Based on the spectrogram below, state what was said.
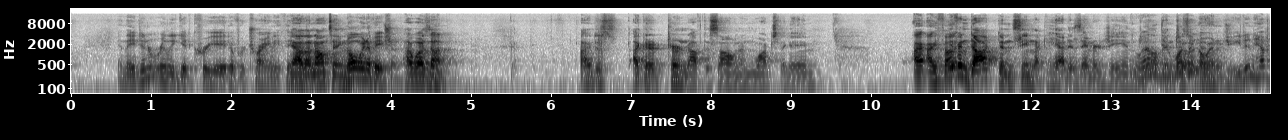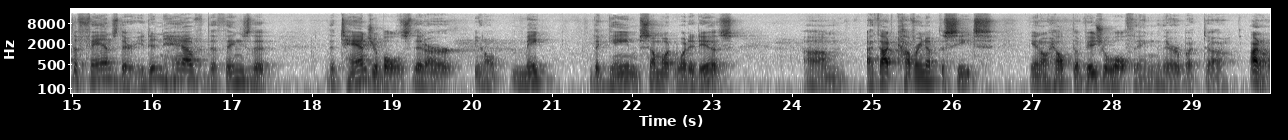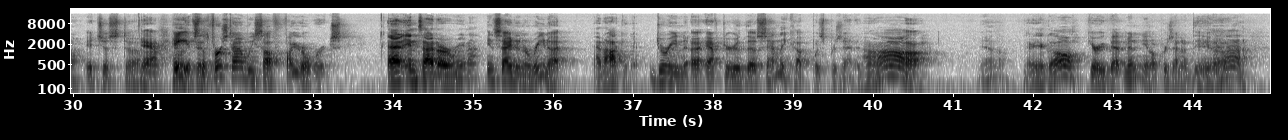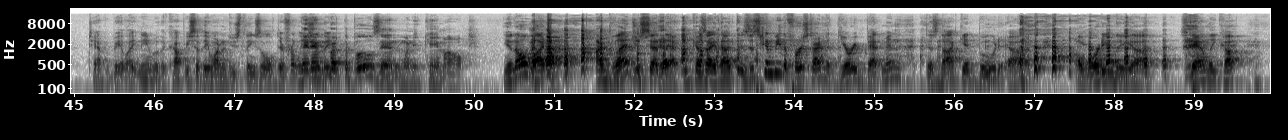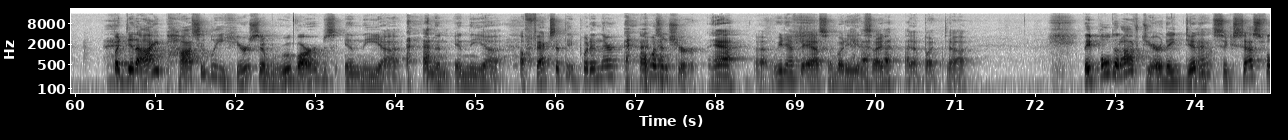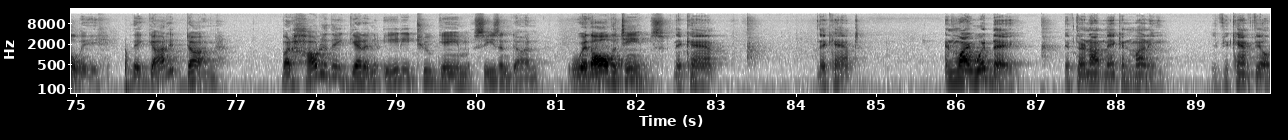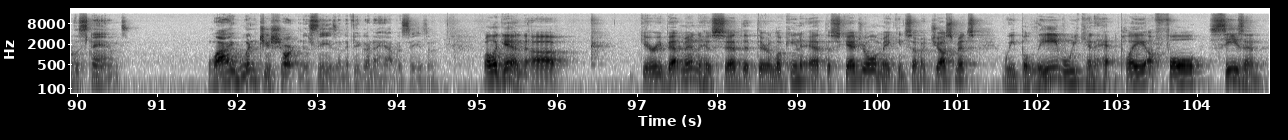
and they didn't really get creative or try anything. Yeah, the announcing- No innovation. I wasn't. None. I just I could have turned off the sound and watched the game. I, I thought Even Doc didn't seem like he had his energy and. Well, there wasn't no energy. You didn't have the fans there. You didn't have the things that, the tangibles that are, you know, make the game somewhat what it is. Um, I thought covering up the seats, you know, helped the visual thing there, but uh, I don't know. It just, uh, Yeah, Hey, it's the first time we saw fireworks At, inside our arena inside an arena at a hockey game. during uh, after the Stanley Cup was presented. Oh, Yeah, there you go. Gary Bettman, you know, presented the uh, Yeah. Tampa Bay Lightning with a cup. He said they want to do things a little differently. They didn't put the booze in when he came out. You know what? I'm glad you said that because I thought, is this going to be the first time that Gary Bettman does not get booed uh, awarding the uh, Stanley Cup? But did I possibly hear some rhubarbs in the uh, in the in the uh, effects that they put in there? I wasn't sure. Yeah. Uh, we'd have to ask somebody inside, uh, but uh, they pulled it off, Jared. They did Yeah. it successfully. They got it done. But how did they get an 82 game season done with all the teams? They can't. They can't. And why would they if they're not making money? If you can't fill the stands? Why wouldn't you shorten the season if you're going to have a season? Well, again, uh, Gary Bettman has said that they're looking at the schedule, making some adjustments. We believe we can ha- play a full season.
